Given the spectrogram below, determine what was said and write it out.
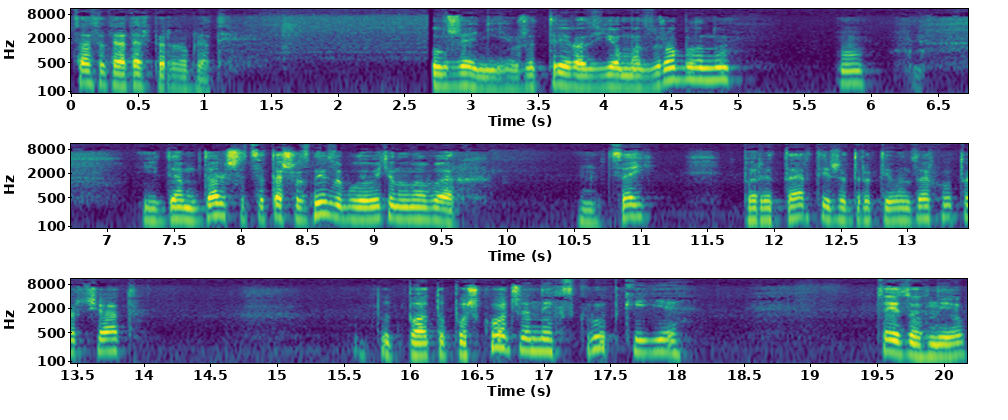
Це все треба теж переробляти. Продовження. Вже три розйома зроблено. О. Йдемо далі. Це те, що знизу було витягнено наверх. Цей перетертий, вже дроти вон зверху торчать. Тут багато пошкоджених, скрутки є. Цей зогнив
